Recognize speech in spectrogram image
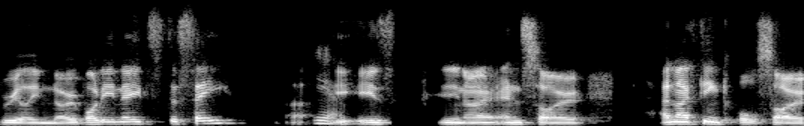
really nobody needs to see. Uh, yeah. Is you know, and so and I think also,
